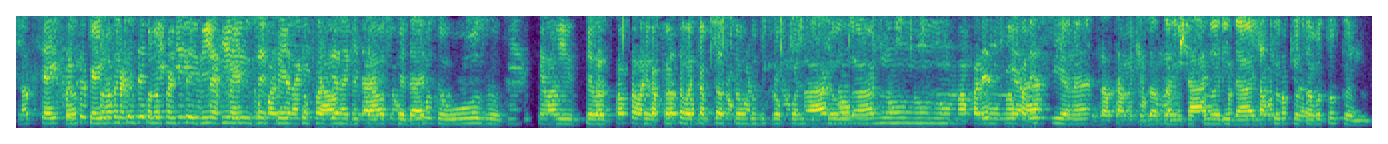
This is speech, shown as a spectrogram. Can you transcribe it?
Tanto que aí foi, Tanto que aí foi que quando eu percebi que os efeitos que eu fazia na guitarra, os pedais que eu uso, que que pela, só pela captação do microfone do celular não, não, não, não aparecia, não aparecia, né? Exatamente, Exatamente a sonoridade que eu, que eu tava tocando.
